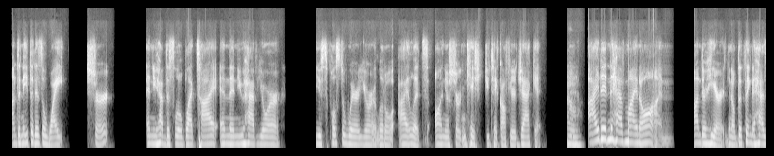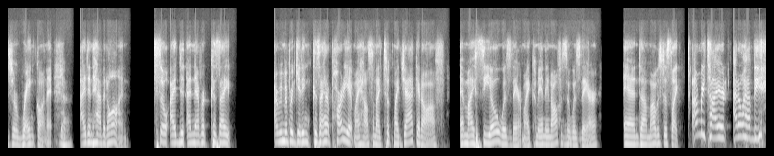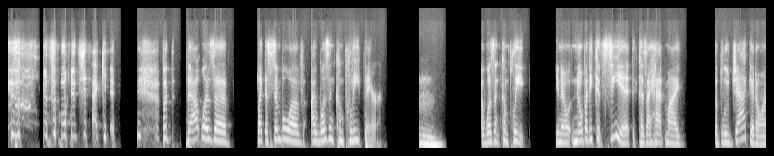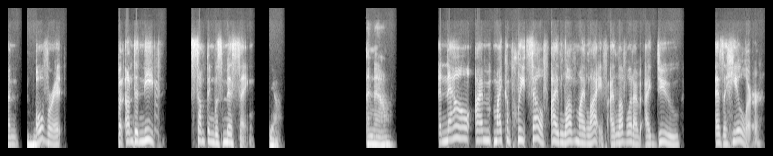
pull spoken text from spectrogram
Underneath it is a white shirt, and you have this little black tie, and then you have your you're supposed to wear your little eyelets on your shirt in case you take off your jacket. Oh. I didn't have mine on under here, you know, the thing that has your rank on it. Yeah. I didn't have it on. So I did I never cuz I I remember getting because I had a party at my house and I took my jacket off and my CO was there, my commanding officer was there. And um, I was just like, I'm retired. I don't have these. it's my jacket. But that was a like a symbol of I wasn't complete there. Mm. I wasn't complete. You know, nobody could see it because I had my the blue jacket on mm-hmm. over it, but underneath something was missing. Yeah. And now? And now I'm my complete self. I love my life. I love what I, I do as a healer.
